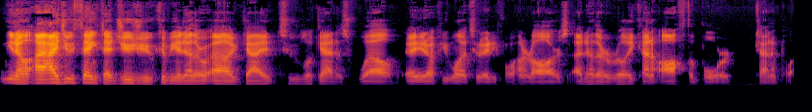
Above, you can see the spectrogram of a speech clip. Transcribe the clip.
you know, I, I do think that Juju could be another uh, guy to look at as well. Uh, you know, if you want to, eighty four hundred dollars, another really kind of off the board kind of play.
